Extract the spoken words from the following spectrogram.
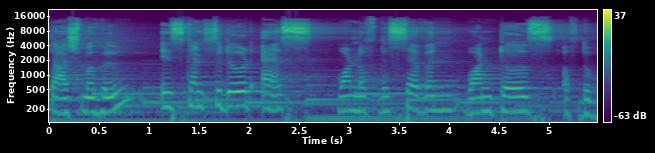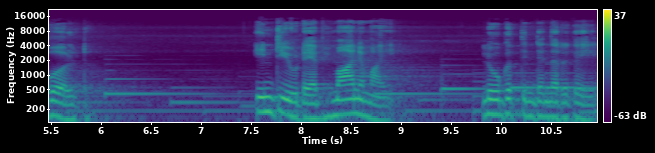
Taj Mahal is considered as one of the seven wonders of the world. ഇന്ത്യയുടെ അഭിമാനമായി ലോകത്തിന്റെ നെറുകയിൽ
